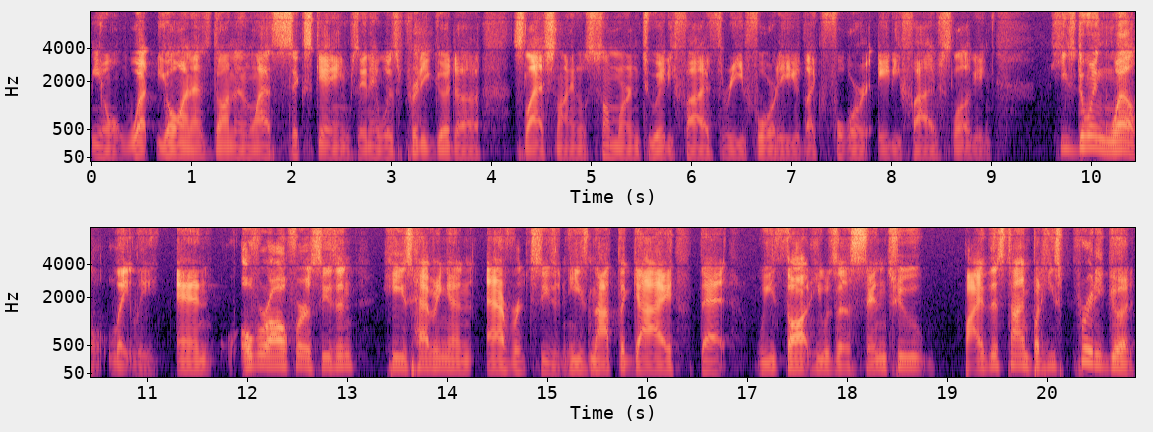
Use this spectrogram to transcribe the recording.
you know what Yoan has done in the last six games, and it was pretty good. Uh, slash line it was somewhere in 285, 340, like 485 slugging. He's doing well lately, and overall for a season, he's having an average season. He's not the guy that we thought he was a sin to by this time, but he's pretty good.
